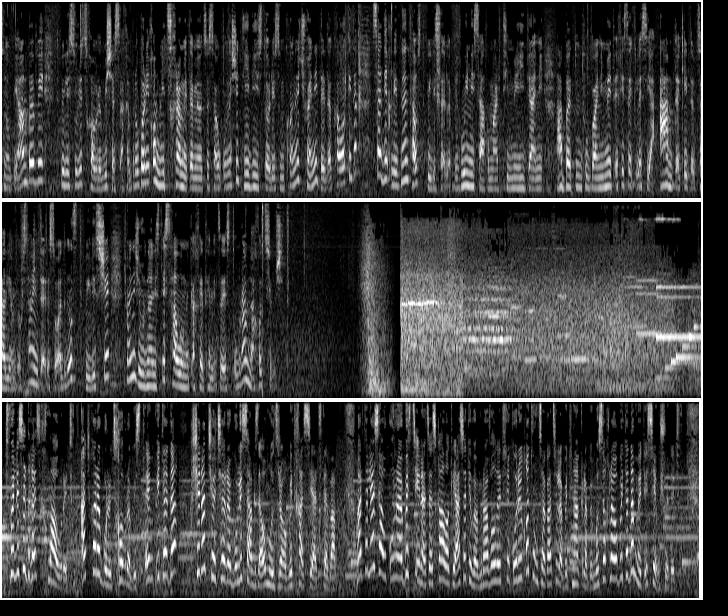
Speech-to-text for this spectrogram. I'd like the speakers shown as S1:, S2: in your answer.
S1: ცნობი ამბები თბილისური ცხოვრების შესახებ. როგორ იყო მე-19-20 საუკუნეში დიდი ისტორიის მქონე ჩვენი დედაქალაქი და სად იყრიდნენ თავს თბილისელები? ღვინის აღმართი, მეიდანი, აბადუნთუბანი, მეტეხის ეკლესია ამ და კიდევ ძალიან ბევრ საინტერესო ადგილს თბილისში ჩვენი ჟურნალისტი სალომე კახეთელიძე ესტუმრა ნახოთ სიუჟეტი. თბილისი დღეს ხმაურით, აჩქარებული ცხოვრების ტემპითა და ხშირად შეჩერებული საგზაო მოძრაობით ხასიათდება. მართალია საუკუნეების წინაც ეს ქალაქი ასეთივე მრავალეთნიკური იყო, თუმცა გაცილებით ნაკლები მოსახლეობითა და მეტი სიმშვიდით.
